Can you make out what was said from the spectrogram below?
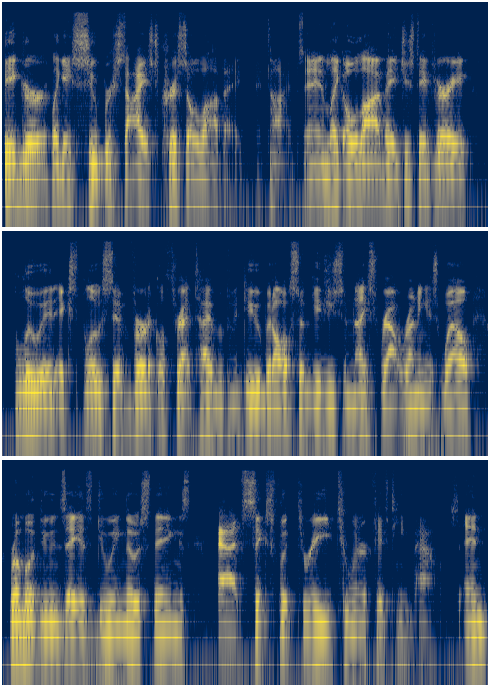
bigger, like a supersized Chris Olave at times. And like Olave, just a very fluid, explosive, vertical threat type of a dude, but also gives you some nice route running as well. Rome Odunze is doing those things at six foot three, 215 pounds. And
